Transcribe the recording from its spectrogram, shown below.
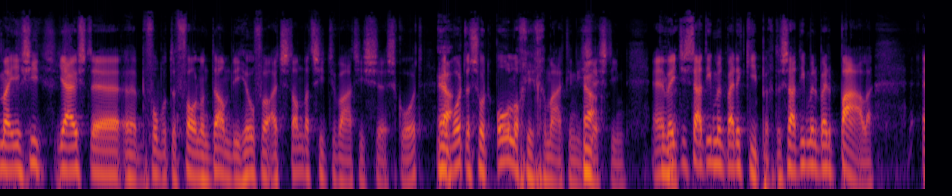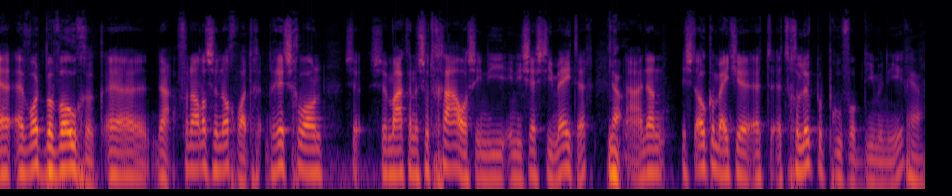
Maar je ziet juist uh, bijvoorbeeld de Volendam... die heel veel uit standaard situaties uh, scoort. Er wordt een soort oorlogje gemaakt in die 16. En weet je, staat iemand bij de keeper. Er staat iemand bij de palen. er wordt bewogen. nou, van alles en nog wat. Er is gewoon... Ze, ze maken een soort chaos in die, in die 16 meter. Ja. Nou, en dan is het ook een beetje het, het geluk beproeven op die manier. Ja.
